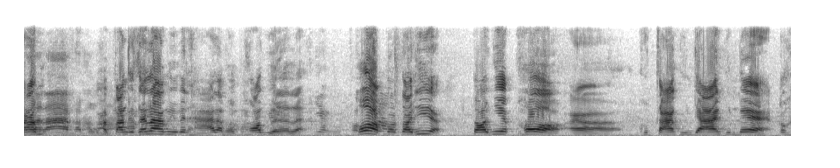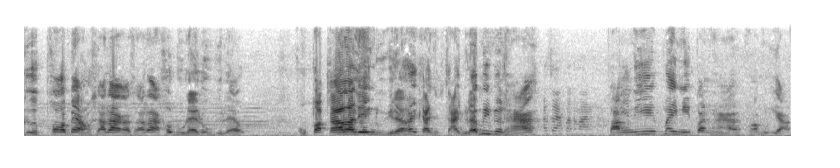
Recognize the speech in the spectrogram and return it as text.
ความฝั่งซาร่าครับผมฟังกับซาร่ามีปัญหาแหละผมพร้อมอยู่แล้วแหละอย่างเพราะว่าตอนนี้ตอนนี้พ่ออ่าคุณตาคุณยายคุณแม่ ก็คือพ่อแม่ของซาร่ากับซาร่าเขาดูแลลูกอยู่แล้ว อุปการะเลี้ยงดูอยู่แล้วให้การศึกษาอยู่แล้วไม่มีปัญหาอาจารย์ปรมา ฝั่งนี้ไม่มีปัญหาความทุกอย่าง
